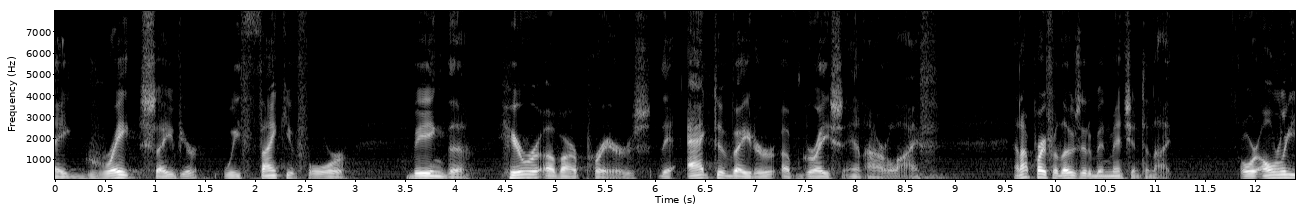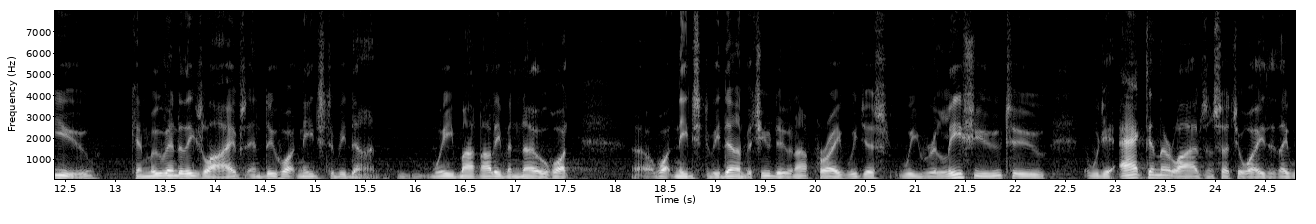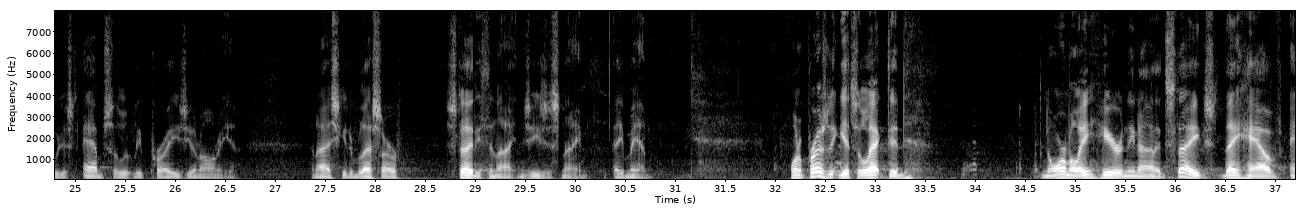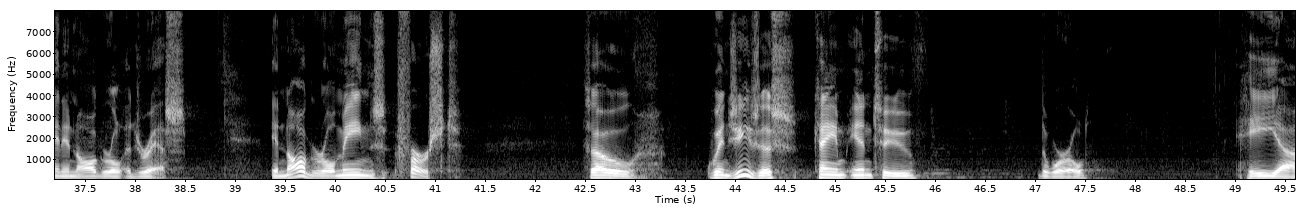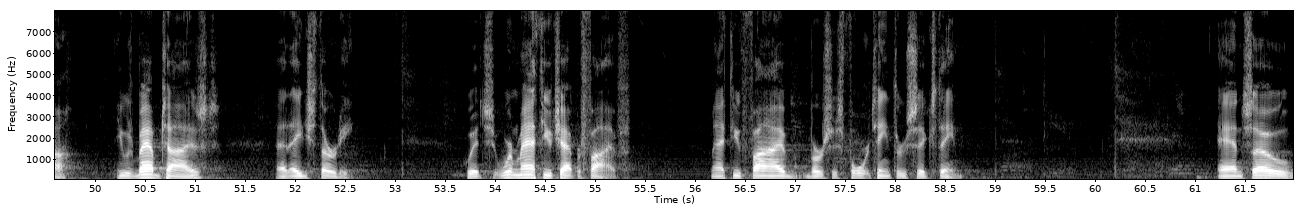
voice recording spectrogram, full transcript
a great Savior. We thank you for being the hearer of our prayers, the activator of grace in our life. And I pray for those that have been mentioned tonight, or only you can move into these lives and do what needs to be done. We might not even know what, uh, what needs to be done, but you do. And I pray we just, we release you to, would you act in their lives in such a way that they would just absolutely praise you and honor you. And I ask you to bless our study tonight in Jesus' name. Amen. When a president gets elected, normally here in the United States, they have an inaugural address. Inaugural means first. So when Jesus came into the world, he, uh, he was baptized at age 30, which we're in Matthew chapter 5. Matthew 5, verses 14 through 16. And so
